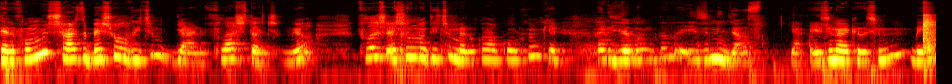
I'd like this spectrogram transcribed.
Telefonumun şarjı 5 olduğu için yani flash da açılmıyor. Flash açılmadığı için ben o kadar korkuyorum ki hani yanımda da Ece'nin yaz ya Ecin arkadaşımın benim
